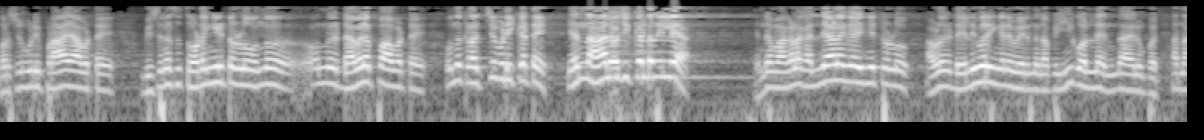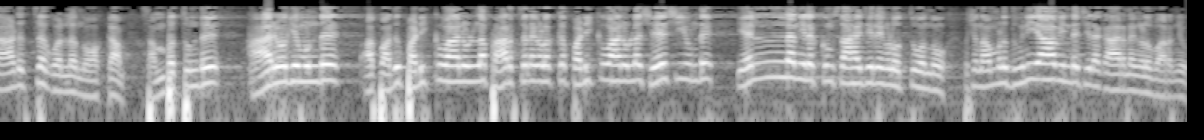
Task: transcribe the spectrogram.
കുറച്ചും കൂടി പ്രായാവട്ടെ ബിസിനസ് തുടങ്ങിയിട്ടുള്ളൂ ഒന്ന് ഒന്ന് ഡെവലപ്പ് ആവട്ടെ ഒന്ന് ക്ലച്ച് പിടിക്കട്ടെ എന്ന് ആലോചിക്കേണ്ടതില്ല. എന്റെ മകളെ കല്യാണം കഴിഞ്ഞിട്ടുള്ളൂ. അവൾ ഡെലിവറി ഇങ്ങനെ വരുന്നുണ്ട്. അപ്പൊ ഈ കൊല്ലം എന്തായാലും അന്ന് അടുത്ത കൊല്ലം നോക്കാം. സമ്പത്തുണ്ട് ആരോഗ്യമുണ്ട് അപ്പൊ അത് പഠിക്കുവാനുള്ള പ്രാർത്ഥനകളൊക്കെ പഠിക്കുവാനുള്ള ശേഷിയുണ്ട്. എല്ലാ നിലക്കും സാഹചര്യങ്ങൾ ഒത്തുവന്നു. പക്ഷെ നമ്മൾ ദുനിയാവിന്റെ ചില കാരണങ്ങൾ പറഞ്ഞു.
